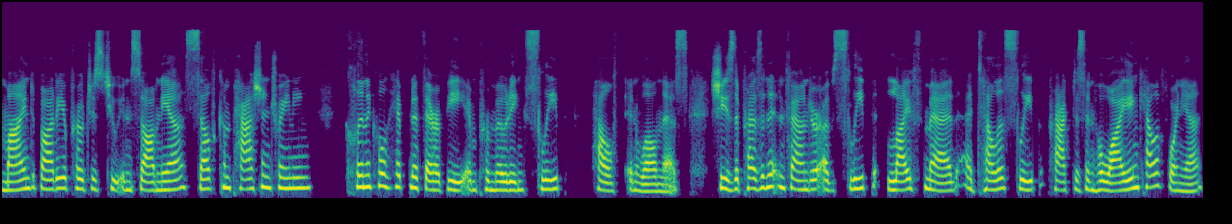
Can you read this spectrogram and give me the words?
mind body approaches to insomnia, self compassion training, clinical hypnotherapy, and promoting sleep health and wellness. She's the president and founder of Sleep Life Med, a telesleep practice in Hawaii and California.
